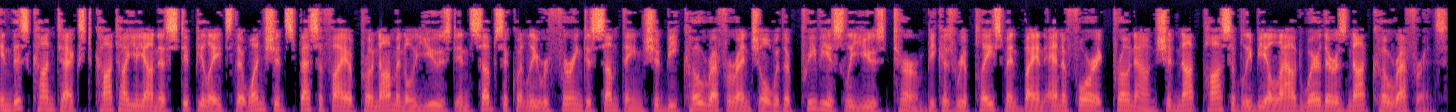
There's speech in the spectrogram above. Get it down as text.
In this context Katyayana stipulates that one should specify a pronominal used in subsequently referring to something should be co-referential with a previously used term because replacement by an anaphoric pronoun should not possibly be allowed where there is not co-reference.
